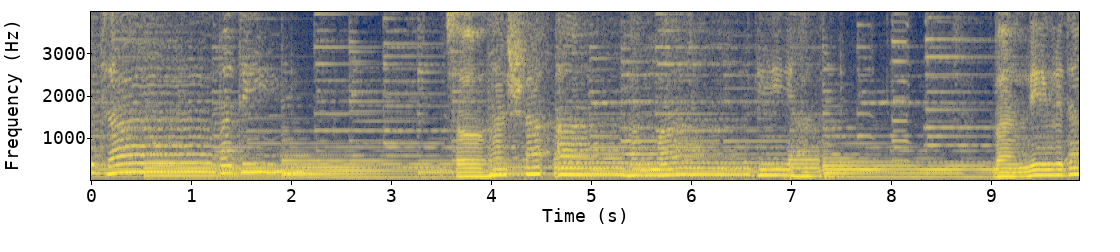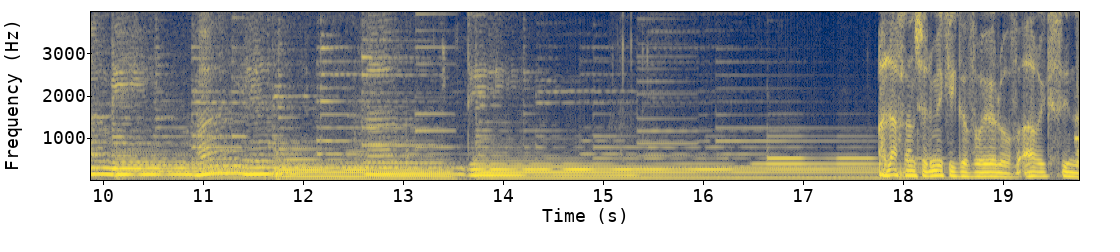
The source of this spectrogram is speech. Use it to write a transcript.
את הבדים. זו השעה המרגיעה, בנרדמים הילדים. הלחן של מיקי גבריאלוב, אריק סיני,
